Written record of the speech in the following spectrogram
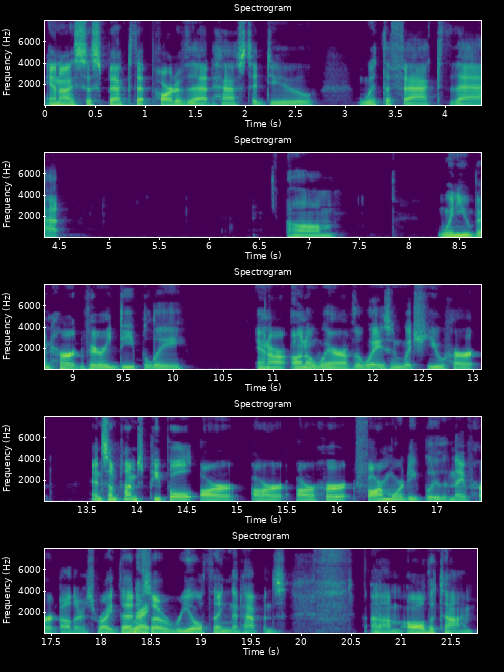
And I suspect that part of that has to do with the fact that um, when you've been hurt very deeply and are unaware of the ways in which you hurt, and sometimes people are are are hurt far more deeply than they've hurt others, right? That is Right. a real thing that happens um, all the time.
